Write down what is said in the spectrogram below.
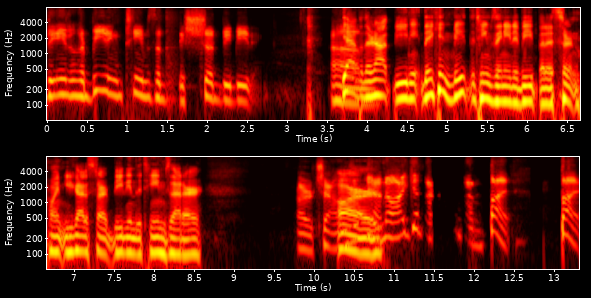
the Angels are beating teams that they should be beating. yeah, but Um, they're not beating. They can beat the teams they need to beat, but at a certain point, you got to start beating the teams that are. Are challenging. are- Yeah, no, I get that. But but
